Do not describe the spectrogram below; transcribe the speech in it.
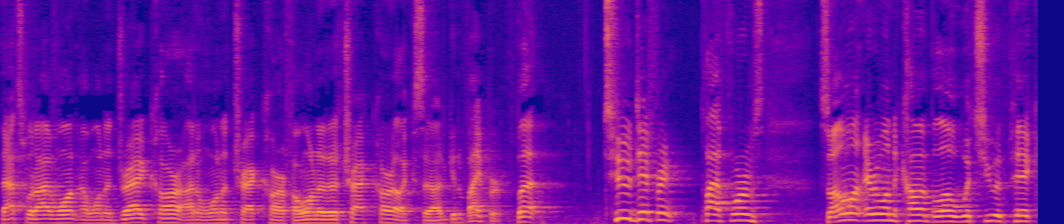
that's what I want. I want a drag car. I don't want a track car. If I wanted a track car, like I said, I'd get a Viper. But two different platforms. So I want everyone to comment below which you would pick.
